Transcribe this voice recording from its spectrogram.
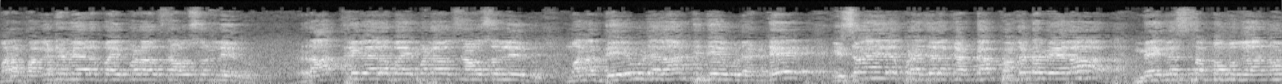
మన పగట వేళ భయపడాల్సిన అవసరం లేదు. రాత్రి వేళ భయపడాల్సిన అవసరం లేదు. మన దేవుడు ఎలాంటి దేవుడు అంటే ఇజ్రాయేల్ ప్రజల కంట పగట వేళ మేఘ స్తంభముగాను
